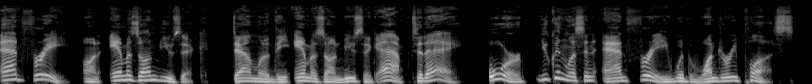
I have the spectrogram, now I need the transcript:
ad free on Amazon Music. Download the Amazon Music app today. Or you can listen ad-free with Wondery Plus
